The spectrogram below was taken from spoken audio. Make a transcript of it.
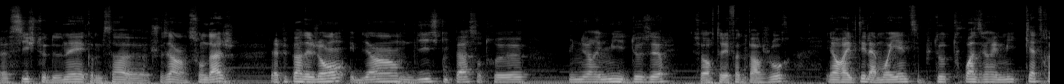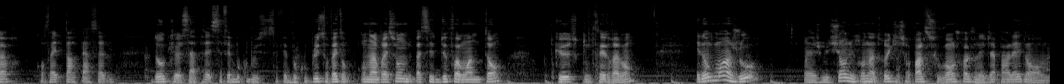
Euh, si je te donnais comme ça, euh, je faisais un sondage, la plupart des gens, eh bien, disent qu'ils passent entre 1h30 et 2h sur leur téléphone par jour. Et en réalité, la moyenne, c'est plutôt 3h30, 4h en fait par personne. Donc euh, ça fait beaucoup plus. Ça fait beaucoup plus. En fait, on a l'impression de passer deux fois moins de temps que ce qu'on fait vraiment. Et donc moi, un jour, je me suis rendu compte d'un truc, et j'en parle souvent, je crois que j'en ai déjà parlé dans,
